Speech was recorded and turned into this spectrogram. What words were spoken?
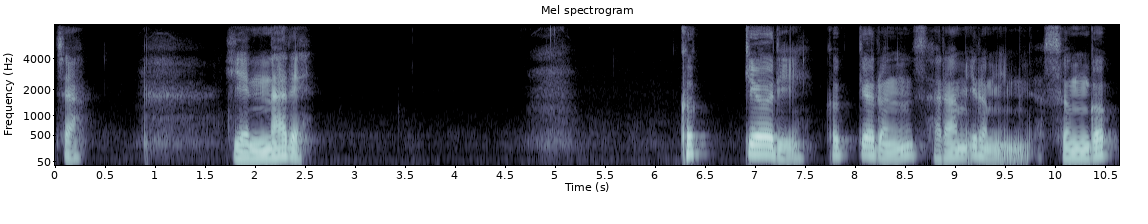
자, 옛날에 극결이 극결은 사람 이름입니다. 성극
